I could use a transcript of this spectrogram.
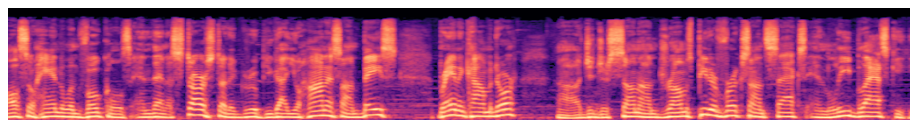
also handling vocals. And then a star studded group. You got Johannes on bass, Brandon Commodore, uh, Ginger's son on drums, Peter Verks on sax, and Lee Blaske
